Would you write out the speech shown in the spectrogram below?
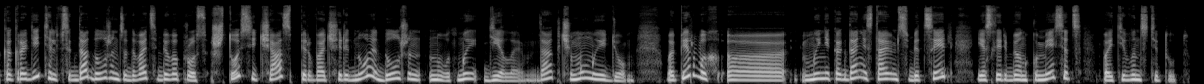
как родитель, всегда должен задавать себе вопрос, что сейчас первоочередное должен, ну вот мы делаем, да, к чему мы идем. Во-первых, э, мы никогда не ставим себе цель, если ребенку месяц, пойти в институт.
